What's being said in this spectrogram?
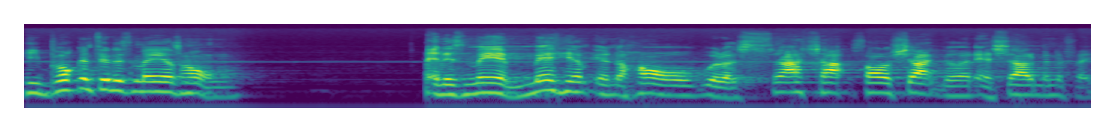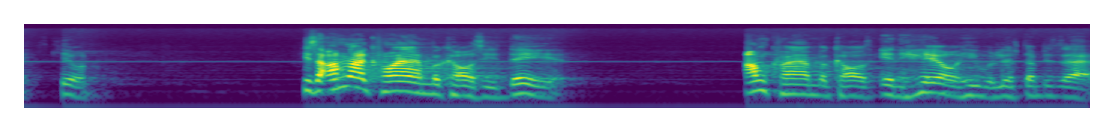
he broke into this man's home, and this man met him in the hall with a shot, shot, shotgun and shot him in the face, killed him. He said, I'm not crying because he's dead. I'm crying because in hell he would lift up his eyes.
